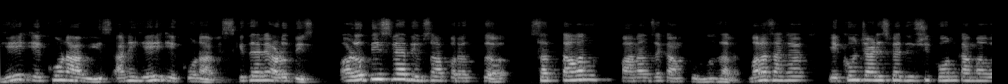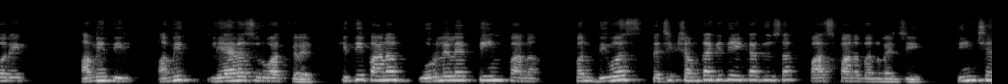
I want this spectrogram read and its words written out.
हे एकोणावीस आणि हे एकोणावीस. किती झाले? अडोतीस. अडोतीसव्या दिवसापर्यंत सत्तावन्न पानांचं काम पूर्ण झालं. मला सांगा एकोणचाळीसव्या दिवशी कोण कामावर येईल? अमित येईल. अमित लिहायला सुरुवात करेल. किती पानं? उरलेले आहेत तीन पानं. पण दिवस त्याची क्षमता किती एका दिवसात? पाच पानं बनवायची. तीनशे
